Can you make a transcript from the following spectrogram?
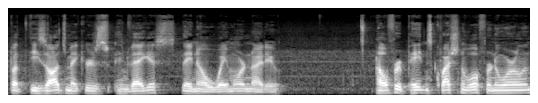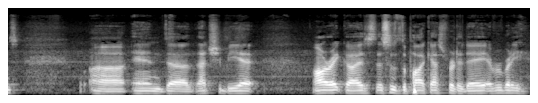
But these odds makers in Vegas, they know way more than I do. Elfrid Payton's questionable for New Orleans, uh, and uh, that should be it. All right, guys, this is the podcast for today. Everybody,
